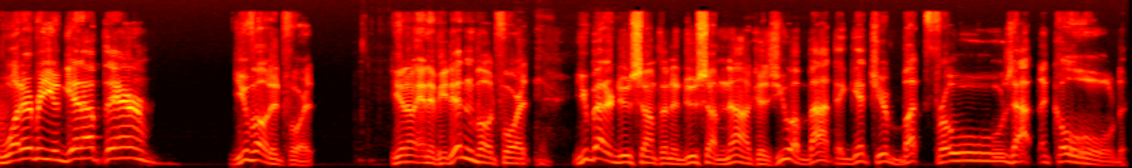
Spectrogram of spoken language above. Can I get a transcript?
whatever you get up there, you voted for it. You know, and if you didn't vote for it, you better do something and do something now because you about to get your butt froze out in the cold.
